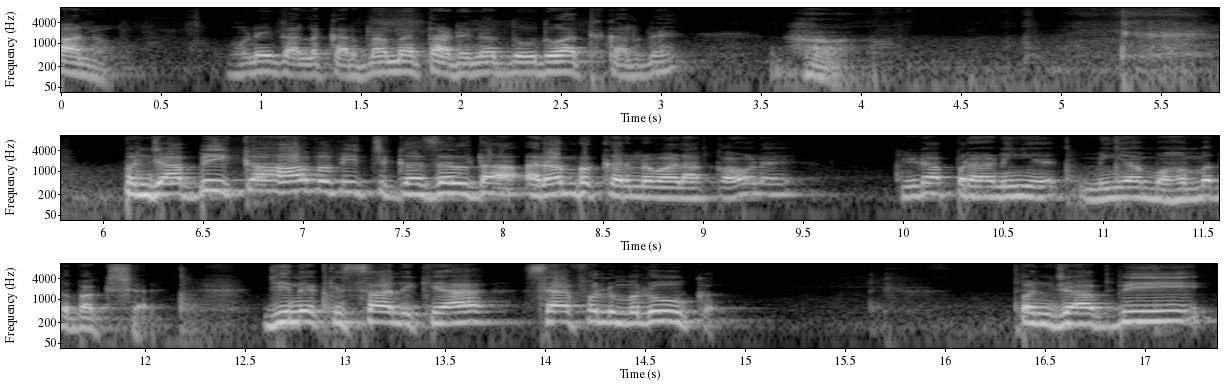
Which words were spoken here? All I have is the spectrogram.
ਆ ਲਓ, ਹੁਣੇ ਗੱਲ ਕਰਦਾ ਮੈਂ ਤੁਹਾਡੇ ਨਾਲ ਦੋ ਦੋ ਹੱਥ ਕਰਦਾ ਹਾਂ। ਪੰਜਾਬੀ ਕਾਵ ਵਿੱਚ ਗਜ਼ਲ ਦਾ ਆਰੰਭ ਕਰਨ ਵਾਲਾ ਕੌਣ ਹੈ? ਜਿਹੜਾ ਪ੍ਰਾਣੀ ਹੈ? ਮੀਆਂ ਮੁਹੰਮਦ ਬਖਸ਼ ਹੈ, ਜਿਨੇ ਕਿੱਸਾ ਲਿਖਿਆ ਹੈ, ਸੈਫੁਲ ਮਲੂਕ। ਪੰਜਾਬੀ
